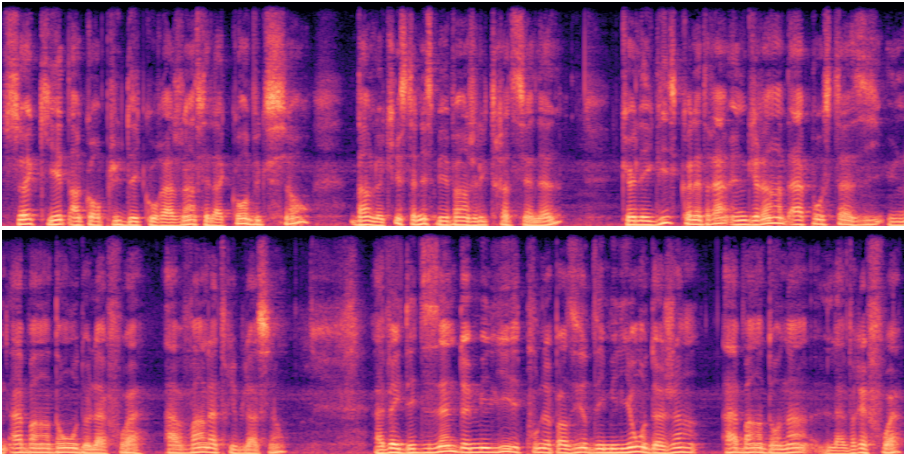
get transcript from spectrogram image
Ce qui est encore plus décourageant, c'est la conviction dans le christianisme évangélique traditionnel que l'Église connaîtra une grande apostasie, un abandon de la foi avant la tribulation, avec des dizaines de milliers, pour ne pas dire des millions de gens abandonnant la vraie foi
